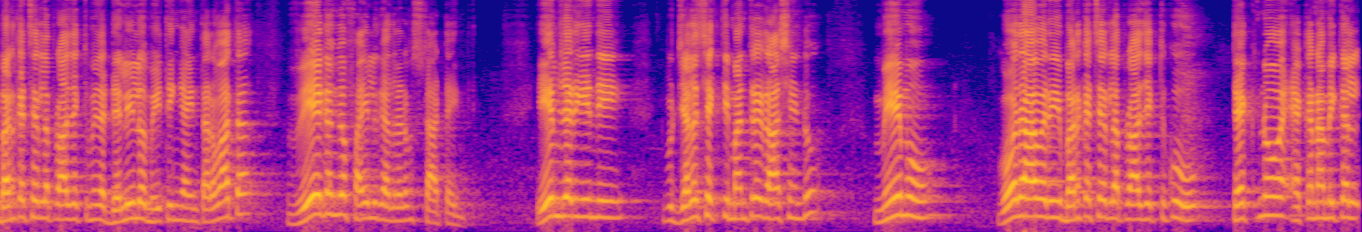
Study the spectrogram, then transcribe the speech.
బనకచెర్ల ప్రాజెక్టు మీద ఢిల్లీలో మీటింగ్ అయిన తర్వాత వేగంగా ఫైలు కదలడం స్టార్ట్ అయింది. ఏం జరిగింది? ఇప్పుడు జలశక్తి మంత్రి రాసిండు మేము గోదావరి బనకచెర్ల ప్రాజెక్టుకు టెక్నో ఎకనామికల్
